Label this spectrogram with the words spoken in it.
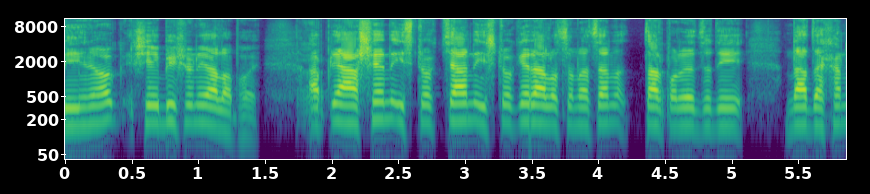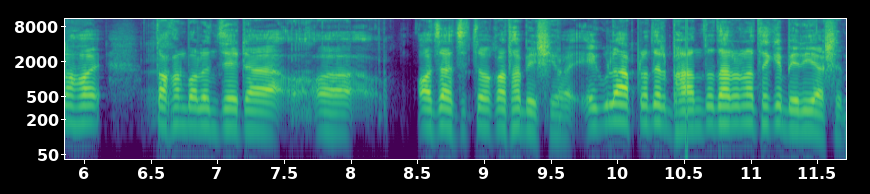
বিনিয়োগ সেই বিষয় নিয়ে আলাপ হয়। আপনি আসেন স্টক চান স্টকের আলোচনা চান, তারপরে যদি না দেখানো হয়, তখন বলেন যে এটা অযাচিত কথা বেশি হয়। এগুলো আপনাদের ভ্রান্ত ধারণা থেকে বেরিয়ে আসেন।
